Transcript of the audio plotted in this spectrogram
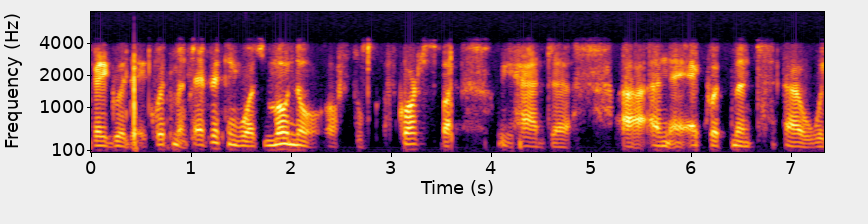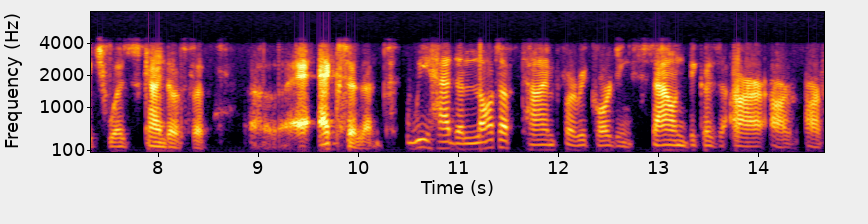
very good equipment. Everything was mono, of of course, but we had uh, uh, an equipment uh, which was kind of uh, uh, excellent. We had a lot of time for recording sound because our, our, our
